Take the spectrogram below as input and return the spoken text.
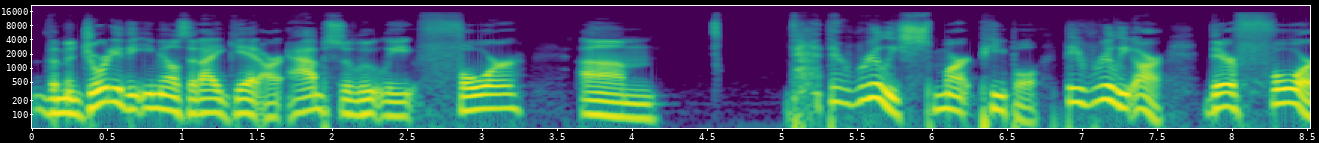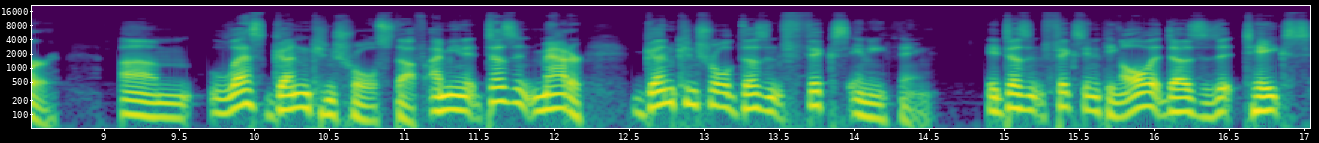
the majority of the emails that I get are absolutely for Um, they're really smart people. They really are. They're for um, less gun control stuff. I mean, it doesn't matter. Gun control doesn't fix anything. It doesn't fix anything. All it does is it takes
